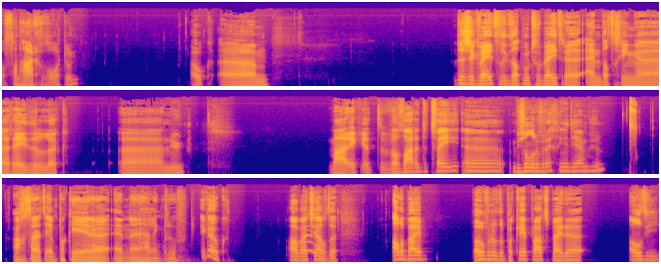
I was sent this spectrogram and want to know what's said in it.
van haar gehoord toen. Ook. ehm, dus ik weet dat ik dat moet verbeteren. En dat ging eh, redelijk eh, nu. Maar ik, het, wat waren de twee eh, bijzondere verrichtingen die jij moest doen? Achteruit inparkeren en eh, hellingproef. Ik ook. Allebei hetzelfde. Allebei bovenop de parkeerplaats bij de Aldi.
